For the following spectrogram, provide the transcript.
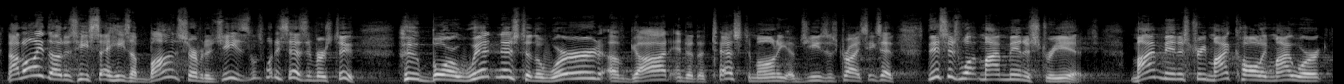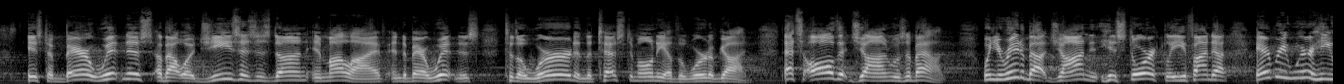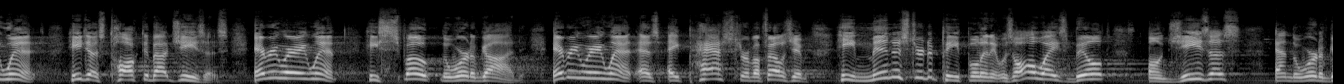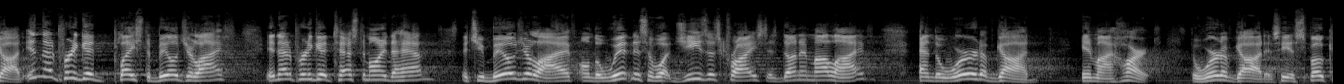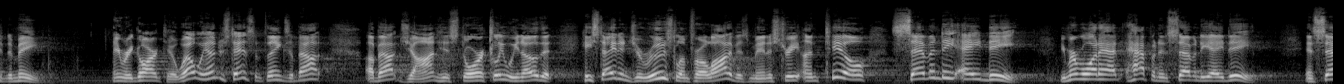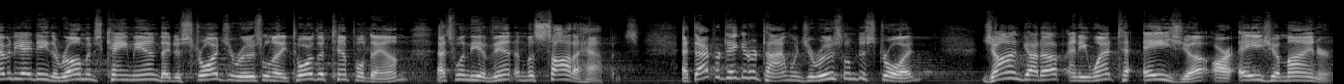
Not only, though, does he say he's a bondservant of Jesus, that's what he says in verse 2 who bore witness to the word of God and to the testimony of Jesus Christ. He said, This is what my ministry is. My ministry, my calling, my work is to bear witness about what Jesus has done in my life and to bear witness to the word and the testimony of the word of God. That's all that John was about. When you read about John historically, you find out everywhere he went, he just talked about Jesus. Everywhere he went, he spoke the word of God. Everywhere he went, as a pastor of a fellowship, he ministered to people, and it was always built on Jesus and the Word of God. Isn't that a pretty good place to build your life? Isn't that a pretty good testimony to have? That you build your life on the witness of what Jesus Christ has done in my life and the Word of God in my heart. The Word of God as He has spoken to me in regard to. Well, we understand some things about, about John. Historically, we know that he stayed in Jerusalem for a lot of his ministry until 70 AD. You remember what had happened in 70 AD? In 70 AD, the Romans came in, they destroyed Jerusalem, they tore the temple down. That's when the event of Masada happens. At that particular time, when Jerusalem destroyed, John got up and he went to Asia or Asia Minor.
